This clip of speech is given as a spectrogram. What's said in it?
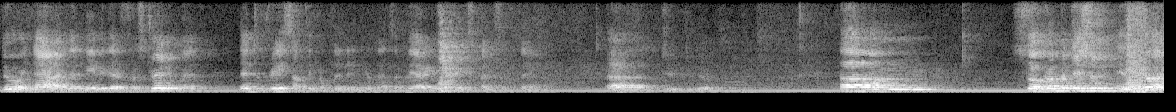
doing now and that maybe they're frustrated with, than to create something completely new. That's a very, very expensive thing uh, to, to do. Um, so competition is good.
